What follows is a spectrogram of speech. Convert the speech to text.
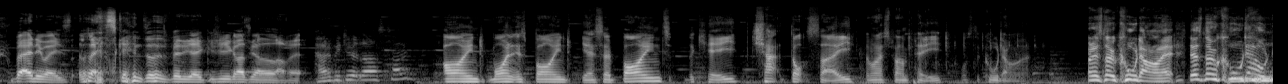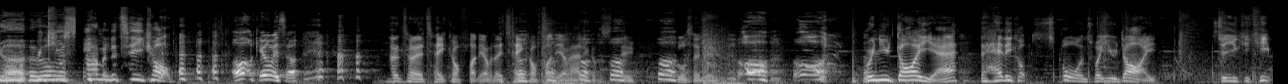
but anyways, let's get into this video because you guys are going to love it. How did we do it last time? Bind, mine is bind. Yeah, so bind the key, chat.say, and when I spam P, what's the cooldown on it? Oh, there's no cooldown on it. There's no cooldown. No. We keep spamming the teacup. oh, kill myself. Don't tell they take off like the other. They take off like the other helicopters do. Of course they do. Oh, oh. When you die, yeah, the helicopter spawns where you die. So you can keep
